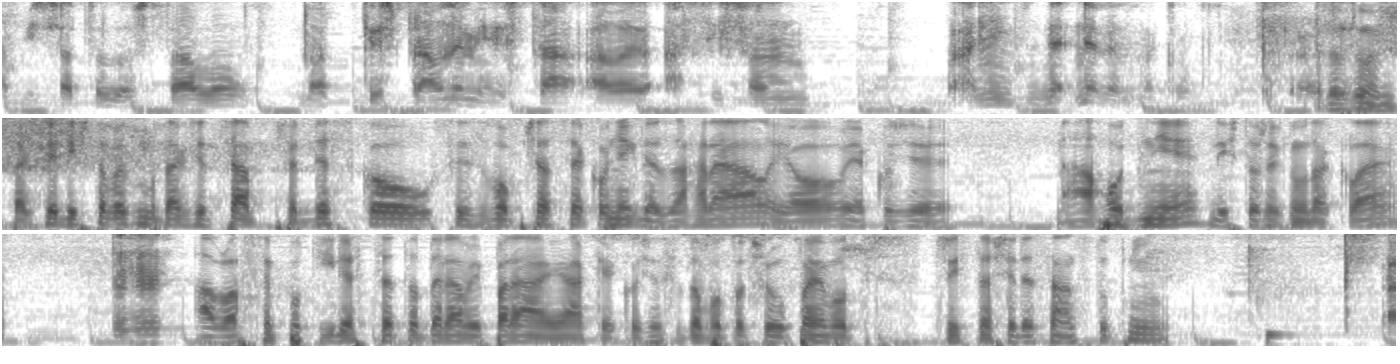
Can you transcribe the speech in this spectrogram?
aby sa to dostalo na tie správne miesta, ale asi som ani, ne, neviem, ako Rozumím, takže když to vezmu tak, že třeba před deskou si občas jako někde zahrál, jo, jakože náhodně, když to řeknu takhle, mm-hmm. a vlastně po té desce to teda vypadá jak, jakože se to otočilo úplně od 360 stupňů? Uh,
